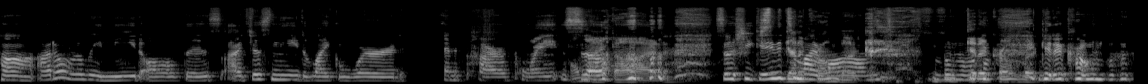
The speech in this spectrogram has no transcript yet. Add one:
"Huh, I don't really need all this. I just need like Word and PowerPoint." Oh so, my God. so she gave it to my Chromebook. mom. Get a Chromebook. Get a Chromebook.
